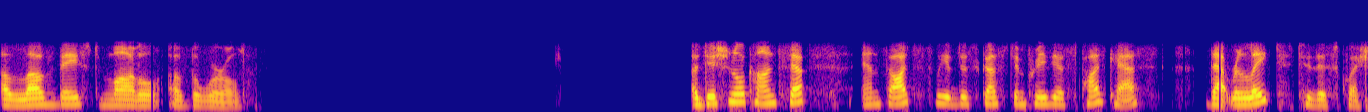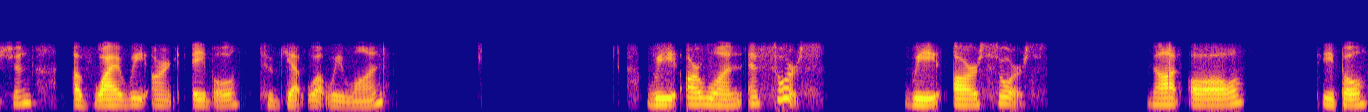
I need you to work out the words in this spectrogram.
a love based model of the world. Additional concepts and thoughts we have discussed in previous podcasts that relate to this question of why we aren't able to get what we want. We are one as source. We are source. Not all people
